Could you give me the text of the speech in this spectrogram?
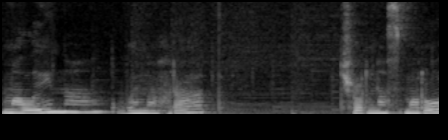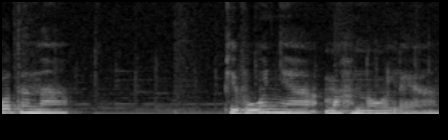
Малина, виноград, чорна смородина, півонія, магнолія.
